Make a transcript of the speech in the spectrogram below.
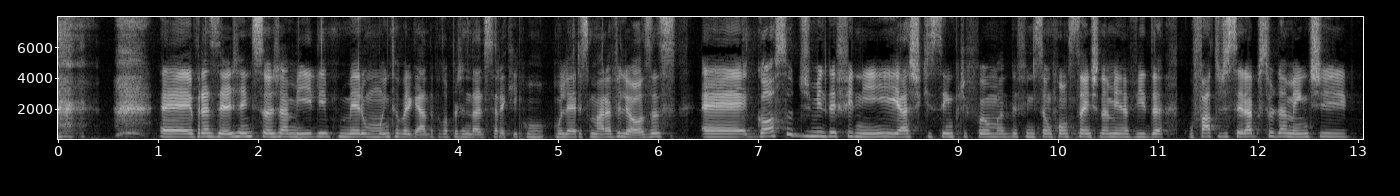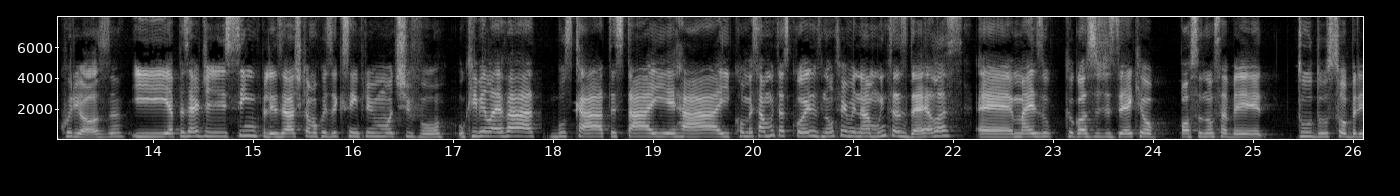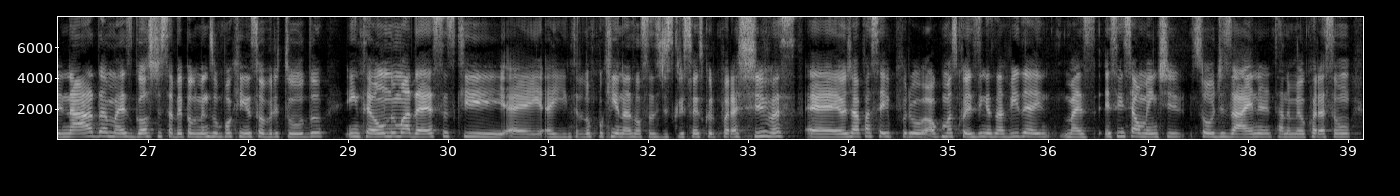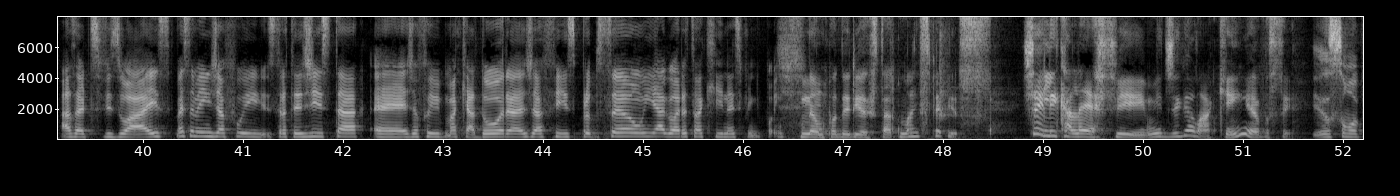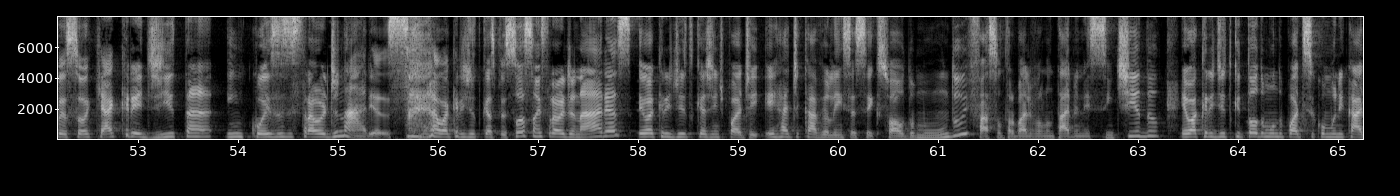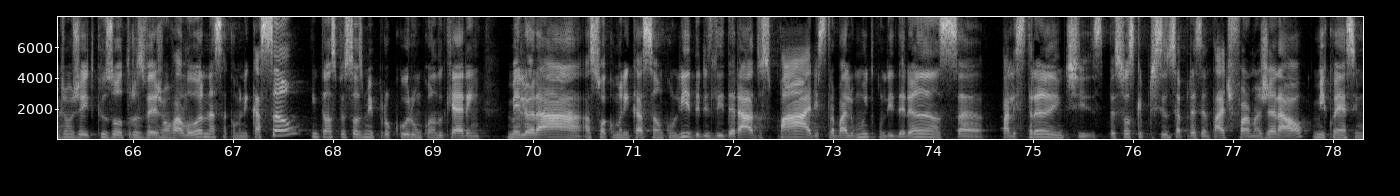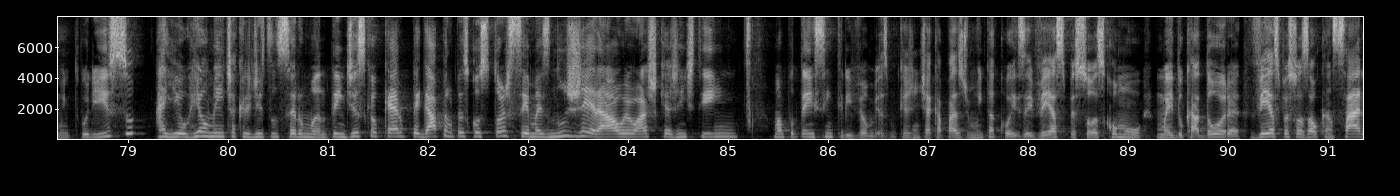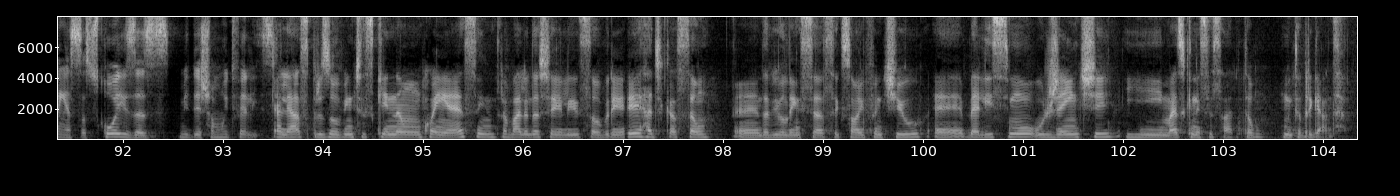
É prazer, gente. Sou Jamile. Primeiro, muito obrigada pela oportunidade de estar aqui com mulheres maravilhosas. É, gosto de me definir, acho que sempre foi uma definição constante na minha vida, o fato de ser absurdamente curiosa. E apesar de simples, eu acho que é uma coisa que sempre me motivou. O que me leva a buscar, testar e errar e começar muitas coisas, não terminar muitas delas. É, mas o que eu gosto de dizer é que eu posso não saber tudo sobre nada, mas gosto de saber pelo menos um pouquinho sobre tudo. Então, numa dessas que, é, aí entrando um pouquinho nas nossas descrições corporativas, é, eu já passei por algumas coisinhas na vida, mas essencialmente sou designer, tá no meu coração as artes visuais, mas também já fui estrategista, é, já fui maquiadora, já fiz produção e agora tô aqui na Spring Point. Não poderia estar mais feliz. Sheili Calef, me diga lá, quem é você? Eu sou uma pessoa que acredita em coisas extraordinárias. Eu acredito que as pessoas são extraordinárias, eu acredito que a gente pode erradicar a violência sexual do mundo e faça um trabalho voluntário nesse sentido. Eu acredito que todo mundo pode se comunicar de um jeito que os outros vejam valor nessa comunicação. Então as pessoas me procuram quando querem melhorar a sua comunicação com líderes, liderados, pares, trabalho muito com liderança, palestrantes, pessoas que precisam se apresentar de forma geral, me conhecem muito por isso. Aí eu realmente acredito no ser humano. Tem dias que eu quero pegar pelo pescoço e torcer, mas no geral eu acho que a gente tem uma potência incrível mesmo, que a gente é capaz de muita coisa. E ver as pessoas como uma educadora, ver as pessoas alcançarem essas coisas, me deixa muito feliz. Aliás, para os ouvintes que não conhecem, o trabalho da Sheila sobre erradicação é, da violência sexual infantil é belíssimo, urgente e mais do que necessário. Então, muito obrigada.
